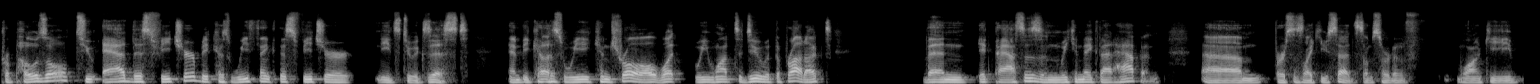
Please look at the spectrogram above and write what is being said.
proposal to add this feature because we think this feature needs to exist. And because we control what we want to do with the product, then it passes and we can make that happen. Um, versus, like you said, some sort of wonky,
